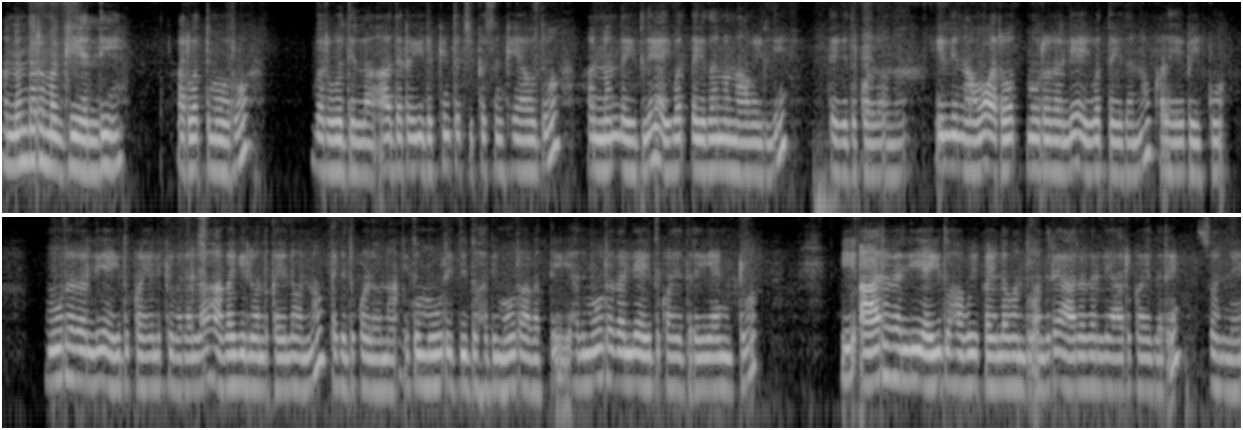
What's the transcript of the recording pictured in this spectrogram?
ಹನ್ನೊಂದರ ಮಗ್ಗಿಯಲ್ಲಿ ಅರವತ್ತ್ಮೂರು ಬರುವುದಿಲ್ಲ. ಆದರೆ ಇದಕ್ಕಿಂತ ಚಿಕ್ಕ ಸಂಖ್ಯೆ ಯಾವುದು? ಹನ್ನೊಂದು ಐದಲೇ ಐವತ್ತೈದನ್ನು ನಾವು ಇಲ್ಲಿ ತೆಗೆದುಕೊಳ್ಳೋಣ. ಇಲ್ಲಿ ನಾವು ಅರವತ್ತ್ಮೂರರಲ್ಲಿ ಐವತ್ತೈದನ್ನು ಕಳೆಯಬೇಕು. ಮೂರರಲ್ಲಿ ಐದು ಕಳೆಯಲಿಕ್ಕೆ ಬರಲ್ಲ. ಹಾಗಾಗಿ ಇಲ್ಲಿ ಒಂದು ಕೈಲವನ್ನು ತೆಗೆದುಕೊಳ್ಳೋಣ. ಇದು ಮೂರು ಇದ್ದಿದ್ದು ಹದಿಮೂರು ಆಗುತ್ತೆ. ಈ ಹದಿಮೂರರಲ್ಲಿ ಐದು ಕಳೆದರೆ ಎಂಟು. ಈ ಆರರಲ್ಲಿ ಐದು ಹಾಗೂ ಈ ಕೈಲ ಒಂದು ಅಂದರೆ ಆರರಲ್ಲಿ ಆರು ಕಳೆದರೆ ಸೊನ್ನೆ.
